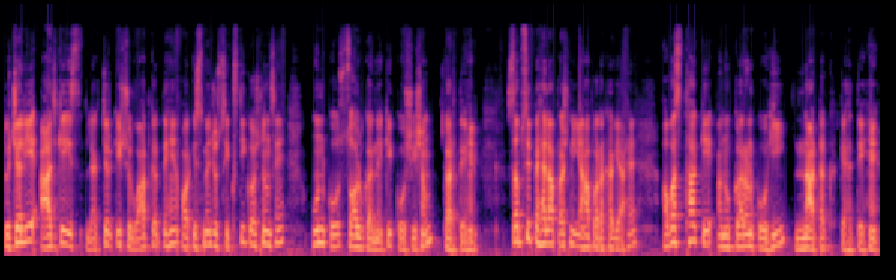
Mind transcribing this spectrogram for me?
तो चलिए आज के इस लेक्चर की शुरुआत करते हैं और इसमें जो सिक्सटी क्वेश्चन हैं, उनको सॉल्व करने की कोशिश हम करते हैं। सबसे पहला प्रश्न यहाँ पर रखा गया है, अवस्था के अनुकरण को ही नाटक कहते हैं।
